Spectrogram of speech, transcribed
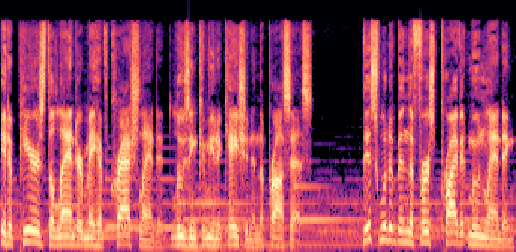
it appears the lander may have crash-landed, losing communication in the process. This would have been the first private moon landing,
